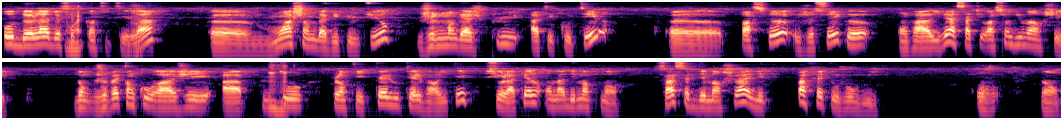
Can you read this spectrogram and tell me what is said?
au-delà de cette quantité-là, euh, moi, Chambre d'agriculture, je ne m'engage plus à tes côtés parce que je sais que on va arriver à saturation du marché. Donc, je vais t'encourager à plutôt mhm. planter telle ou telle variété sur laquelle on a des manquements. Ça, cette démarche-là, elle n'est pas faite aujourd'hui. Donc,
